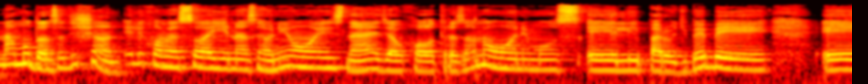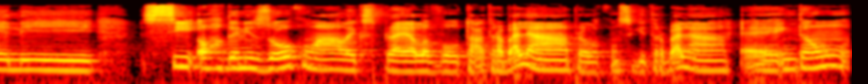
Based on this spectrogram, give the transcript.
na mudança de Sean. Ele começou a ir nas reuniões, né, de alcoólatras anônimos, ele parou de beber, ele se organizou com a Alex para ela voltar a trabalhar, para ela conseguir trabalhar. É, então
